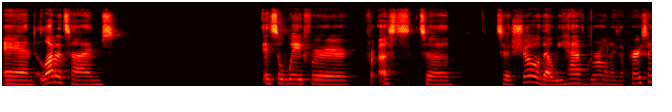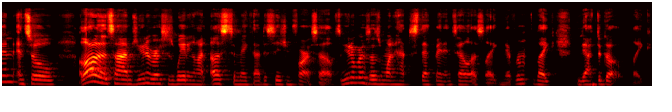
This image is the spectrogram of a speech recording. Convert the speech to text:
and a lot of times it's a way for for us to to show that we have grown as a person. And so a lot of the times the universe is waiting on us to make that decision for ourselves. The universe doesn't want to have to step in and tell us like never like you have to go. Like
